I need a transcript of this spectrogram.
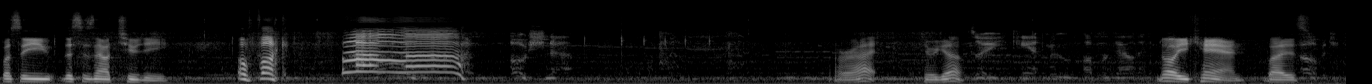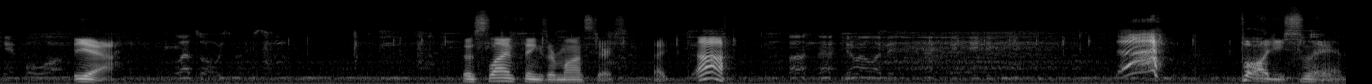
but see, this is now 2D. Oh fuck! Ah! Oh snap! All right, here we go. So you can't move up or down it. No, you can, but it's Oh, but you can't fall off. yeah. Well, that's always nice. Those slime things are monsters. Like ah! Ah! Body slam.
